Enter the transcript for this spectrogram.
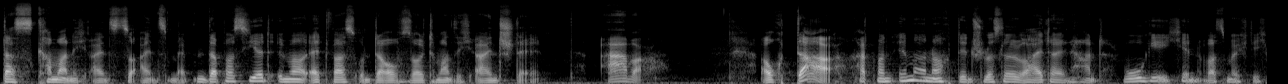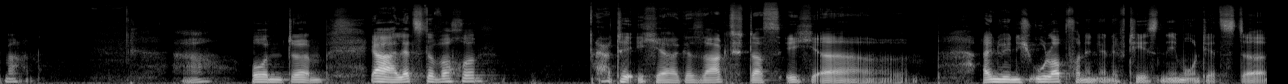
das kann man nicht eins zu eins mappen. Da passiert immer etwas und darauf sollte man sich einstellen. Aber auch da hat man immer noch den Schlüssel weiter in Hand. Wo gehe ich hin? Was möchte ich machen? Ja, und ähm, ja, letzte Woche hatte ich ja gesagt, dass ich äh, ein wenig Urlaub von den NFTs nehme und jetzt äh,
